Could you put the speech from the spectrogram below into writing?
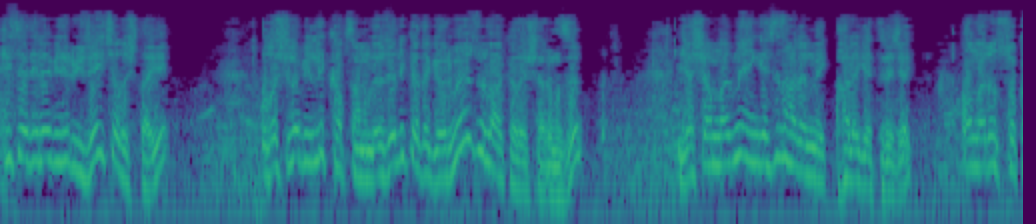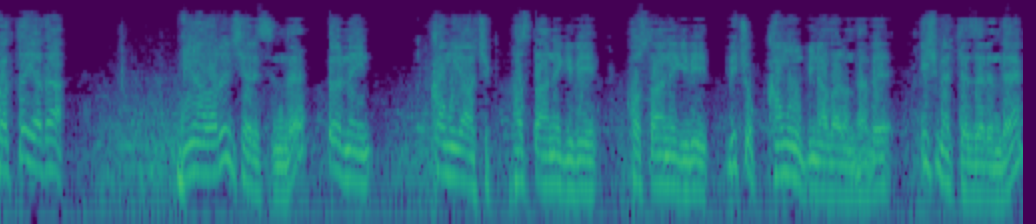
hissedilebilir yüzey çalıştayı ulaşılabilirlik kapsamında özellikle de görme özürlü arkadaşlarımızın yaşamlarını engelsiz hale, hale getirecek, onların sokakta ya da binaların içerisinde örneğin kamuya açık hastane gibi, postane gibi birçok kamu binalarında ve iş merkezlerinde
